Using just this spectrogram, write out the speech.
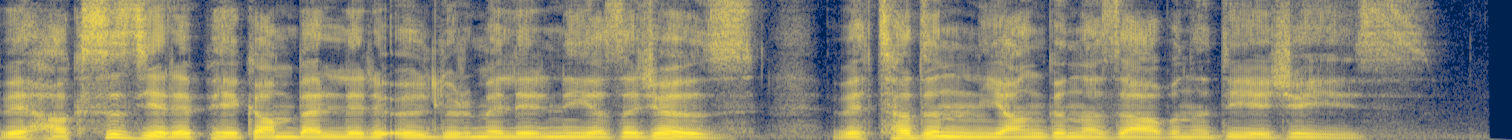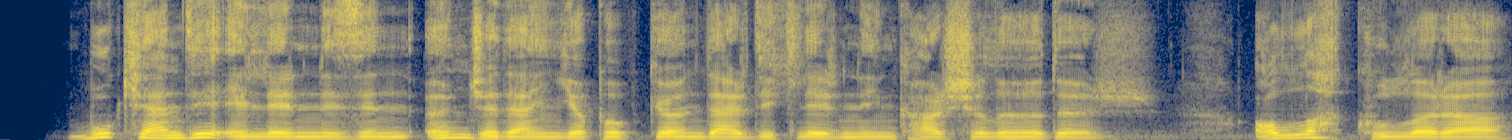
ve haksız yere peygamberleri öldürmelerini yazacağız ve tadın yangın azabını diyeceğiz. Bu kendi ellerinizin önceden yapıp gönderdiklerinin karşılığıdır. Allah kullara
